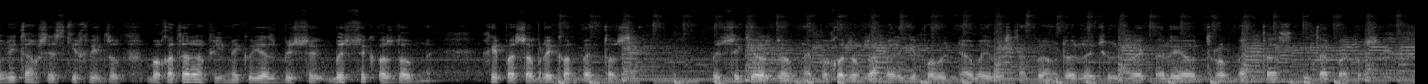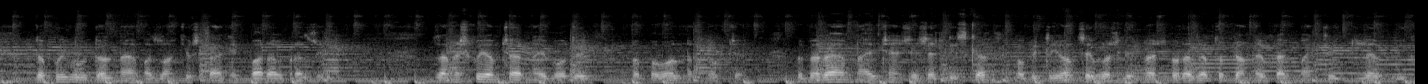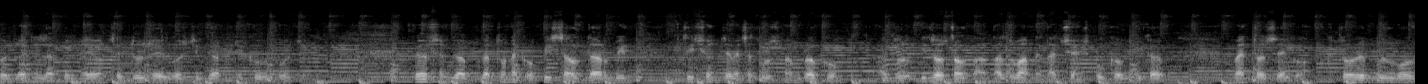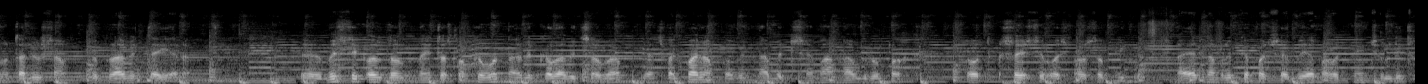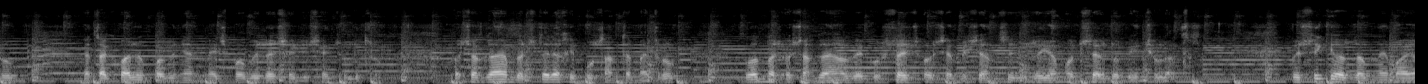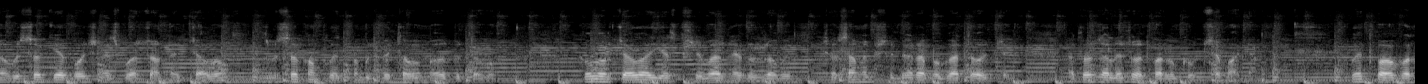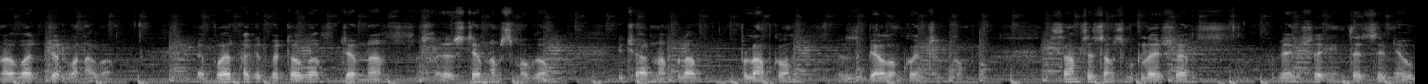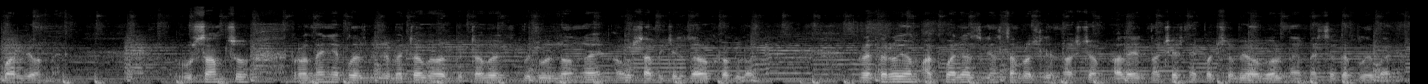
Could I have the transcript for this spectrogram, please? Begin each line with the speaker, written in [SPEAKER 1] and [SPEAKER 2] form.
[SPEAKER 1] Witam wszystkich widzów. Bohaterem filmiku jest byszczyk, byszczyk ozdobny, Hypasobrykon bentosy. Byszczyki ozdobne pochodzą z Ameryki Południowej, występują do życiu rzek Rio Trombentas i Tapatos, dopływu dolnej Amazonki w stanie Para w Brazylii. Zamieszkują czarnej wody po powolnym nurcie. Wybierają najczęściej siedliska obitujące w roślinność oraz zatopione fragmenty drzew i korzeni zapewniające duże ilości garników w wodzie. Pierwszy ga- gatunek opisał Darwin w 1908 roku i został na, nazwany na część pułkownika Ventosiego, który był wolontariuszem w wyprawie Tejera. Wyścig ozdobny to słodkowodna rybka lawicowa, więc w akwarium powinna być trzymana w grupach od 6-8 osobników. Na jedną rybkę potrzebujemy od 5 litrów, więc akwarium powinien mieć powyżej 60 litrów. Osiągają do 4,5 cm. Płodność osiągają w wieku 6-8 miesięcy i żyją od 3 do 5 lat. Wyszyki ozdobne mają wysokie, boczne, spłaszczone ciało z wysoką płetwą grzbietową i odbytową. Kolor ciała jest przeważnie różowy, czasami przybiera bogaty odcień, a to zależy od warunków trzymania. Płetwa ogonowa czerwonawa. Płetwa grzbietowa ciemna, z, ciemną smugą i czarną pla, plamką z białą końcówką. Samce są smuglejsze, większe i intensywnie ubarwione. U samców promienie płetw grzbietowe odbytowe wydłużone, a u samiczek zaokrąglone. Preferują akwaria z gęstą roślinnością, ale jednocześnie potrzebują wolne miejsce pływania.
